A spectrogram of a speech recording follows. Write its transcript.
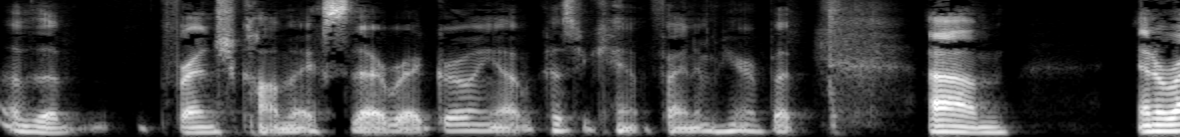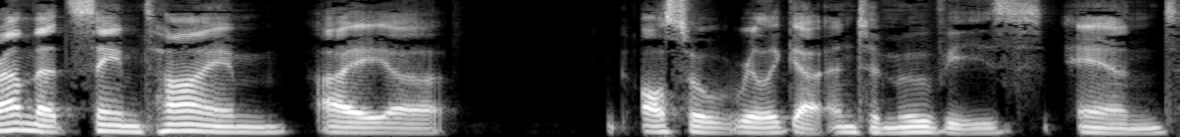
of the French comics that I read growing up because you can't find them here. But um, and around that same time, I uh, also really got into movies and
